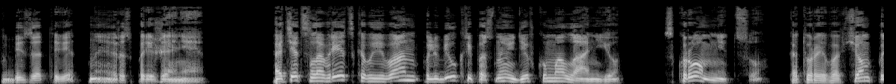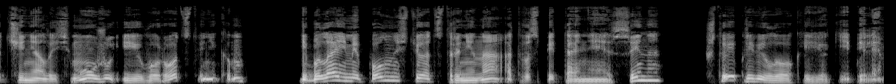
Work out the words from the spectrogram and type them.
в безответное распоряжение. Отец Лаврецкого Иван полюбил крепостную девку Маланью, скромницу, которая во всем подчинялась мужу и его родственникам и была ими полностью отстранена от воспитания сына, что и привело к ее гибели.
